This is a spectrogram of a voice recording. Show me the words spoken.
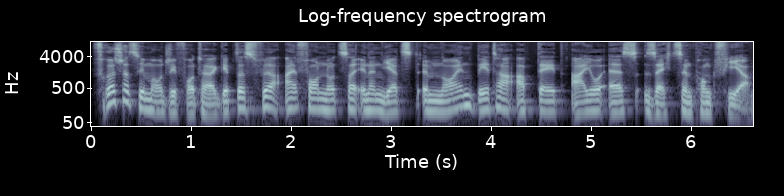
Frisches Emoji-Futter gibt es für iPhone-NutzerInnen jetzt im neuen Beta-Update iOS 16.4.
